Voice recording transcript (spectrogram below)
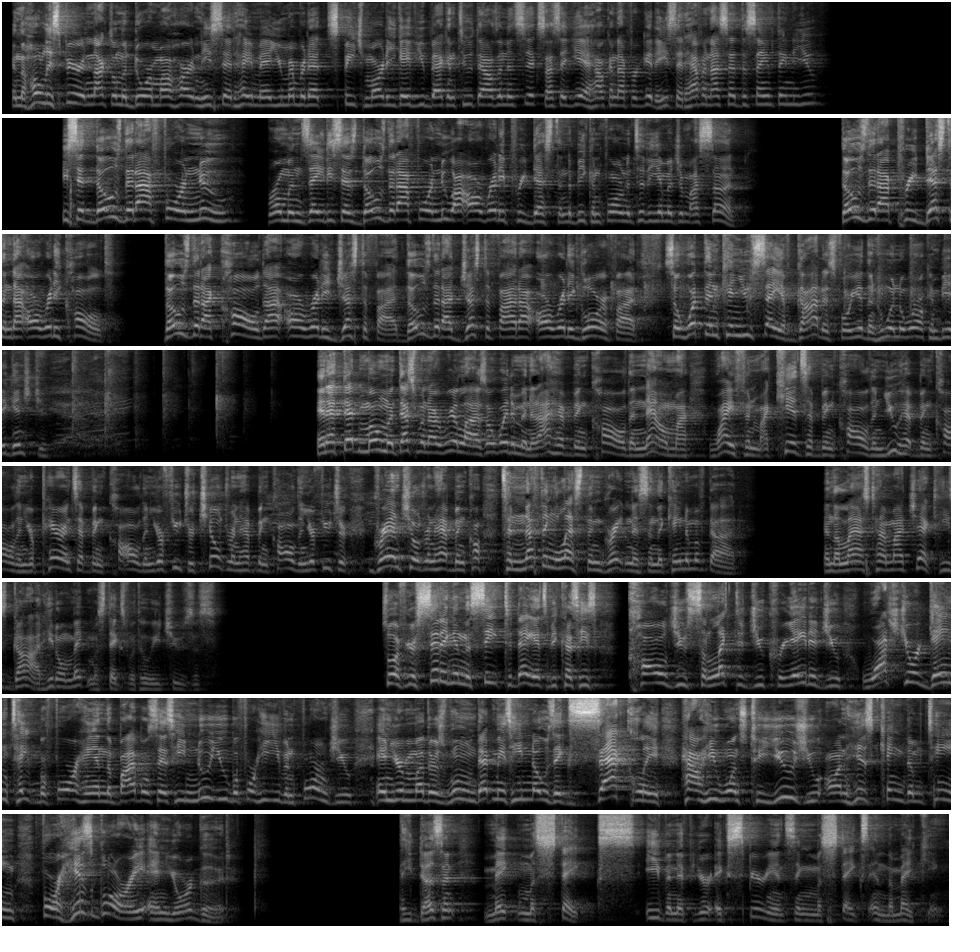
And the Holy Spirit knocked on the door of my heart and he said, Hey, man, you remember that speech Marty gave you back in 2006? I said, Yeah, how can I forget it? He said, Haven't I said the same thing to you? He said, Those that I foreknew, Romans 8, he says, Those that I foreknew, I already predestined to be conformed into the image of my son. Those that I predestined, I already called. Those that I called, I already justified. Those that I justified, I already glorified. So, what then can you say if God is for you, then who in the world can be against you? Yeah. And at that moment, that's when I realized, oh, wait a minute, I have been called, and now my wife and my kids have been called, and you have been called, and your parents have been called, and your future children have been called, and your future grandchildren have been called to nothing less than greatness in the kingdom of God. And the last time I checked, he's God. He don't make mistakes with who he chooses. So if you're sitting in the seat today, it's because he's called you, selected you, created you, watched your game tape beforehand. The Bible says he knew you before he even formed you in your mother's womb. That means he knows exactly how he wants to use you on his kingdom team for his glory and your good. He doesn't make mistakes, even if you're experiencing mistakes in the making.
